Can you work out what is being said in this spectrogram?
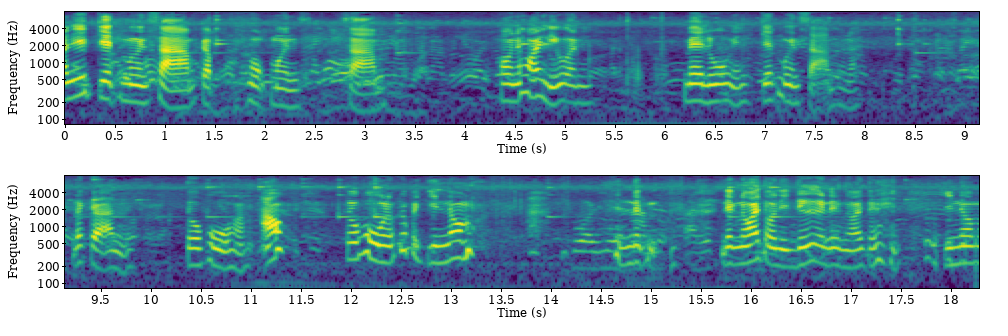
อันนี้เจ็ดหมื่นสามกับหกหมื่นสามห้องในห้อยหลิวอันนี้ แม่ลูกนี่เจ็ดหมื่นสามเท่านั้นแล้วก็อันตัวผู้ค่ะเอ้าตัวผู้นะคือไปกินนมเด็กเด็กน้อยตัวนี้ดื้อเด็กน้อยตัวนี้กินนม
